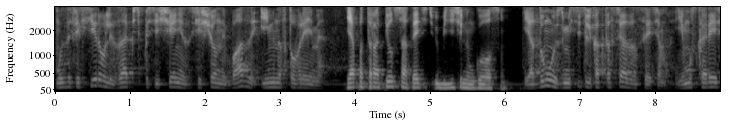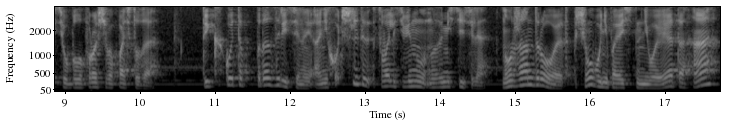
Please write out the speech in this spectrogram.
Мы зафиксировали запись посещения защищенной базы именно в то время. Я поторопился ответить убедительным голосом. Я думаю, заместитель как-то связан с этим. Ему, скорее всего, было проще попасть туда. Ты какой-то подозрительный, а не хочешь ли ты свалить вину на заместителя? Но он же андроид, почему бы не повесить на него и это, а?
